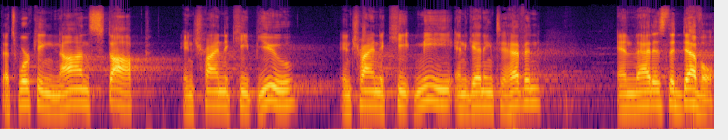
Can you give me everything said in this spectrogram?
that's working nonstop in trying to keep you in trying to keep me in getting to heaven, and that is the devil.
